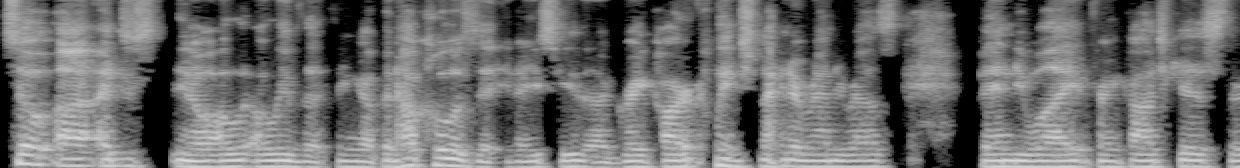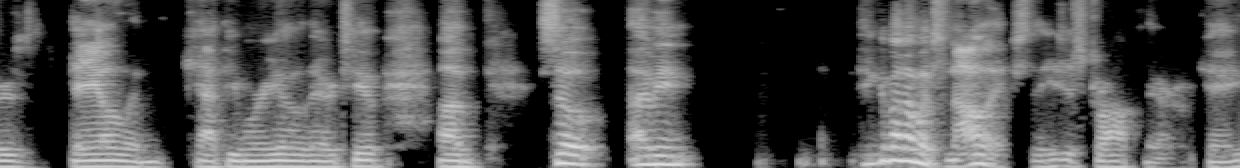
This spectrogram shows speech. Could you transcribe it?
So uh, I just, you know, I'll, I'll leave the thing up. And how cool is it? You know, you see uh, Greg Hart, Lynn Schneider, Randy Rouse, Bendy White, Frank Hotchkiss. There's Dale and Cathy Murillo there too. Um, so, I mean, think about how much knowledge that he just dropped there. Okay.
